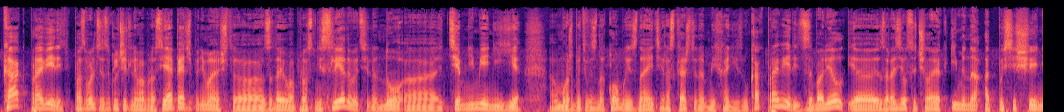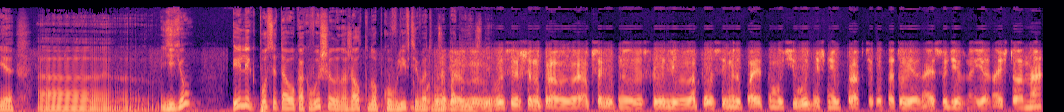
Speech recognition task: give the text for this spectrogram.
Как проверить? Позвольте заключительный вопрос. Я опять же понимаю, что э, задаю вопрос не следователю, но э, тем не менее, э, может быть, вы знакомы и знаете, и расскажете нам механизм. Как проверить, заболел, э, заразился человек именно от посещения э, ее? Или после того, как вышел и нажал кнопку в лифте в этом же Ну да, подъезде? Вы, совершенно правы, абсолютно справедливый вопрос. Именно поэтому сегодняшнюю практику, которую я знаю, судебная, я знаю, что она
